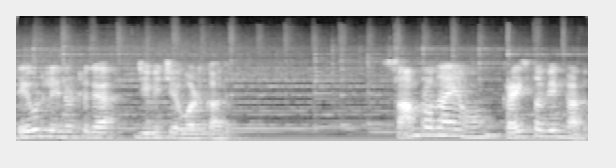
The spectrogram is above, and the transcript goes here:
దేవుడు లేనట్లుగా జీవించేవాడు కాదు. సాంప్రదాయం క్రైస్తవ్యం కాదు.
